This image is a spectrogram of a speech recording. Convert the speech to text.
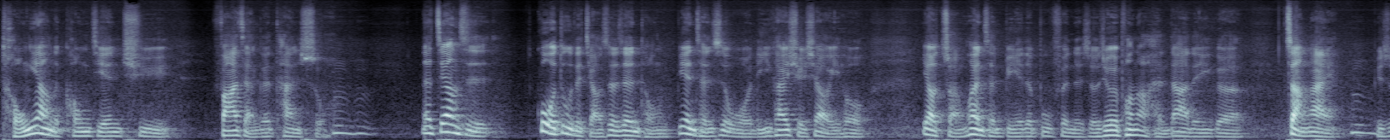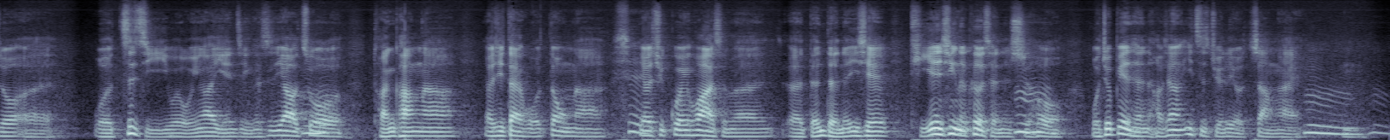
同样的空间去发展跟探索。那这样子过度的角色认同变成是我离开学校以后要转换成别的部分的时候，就会碰到很大的一个。障碍，比如说，呃，我自己以为我应该严谨，可是要做团康啊，要去带活动啊，是要去规划什么，呃，等等的一些体验性的课程的时候，嗯、我就变成好像一直觉得有障碍。嗯嗯，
